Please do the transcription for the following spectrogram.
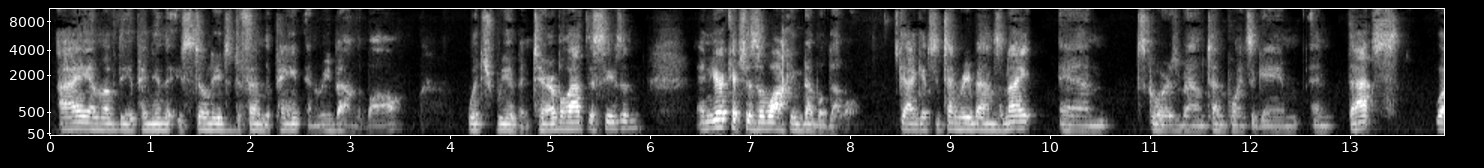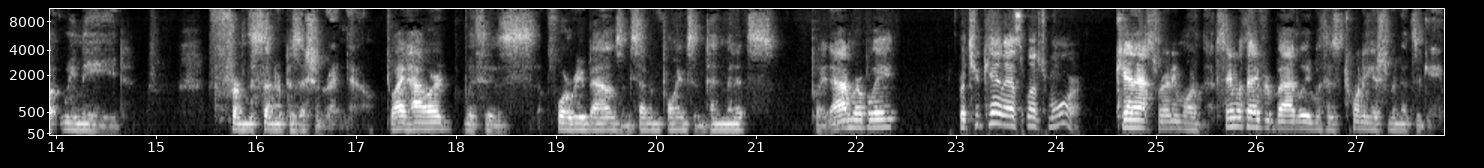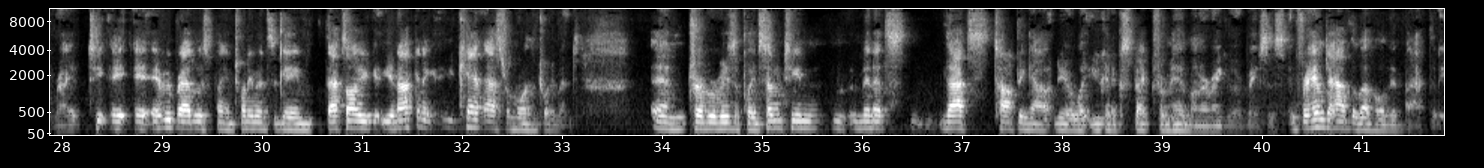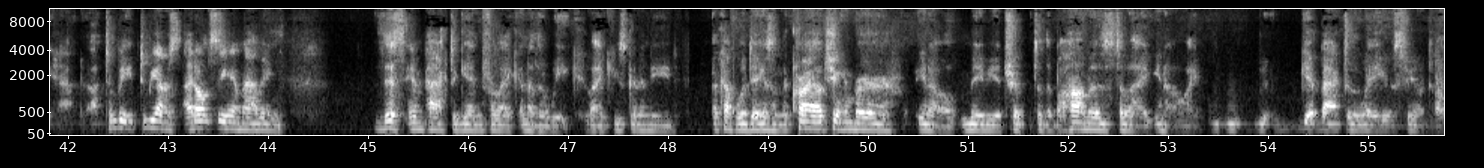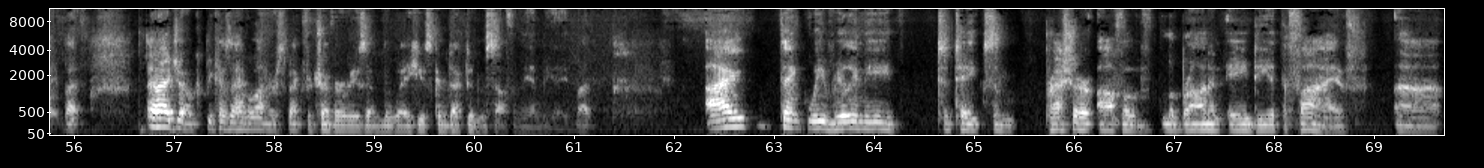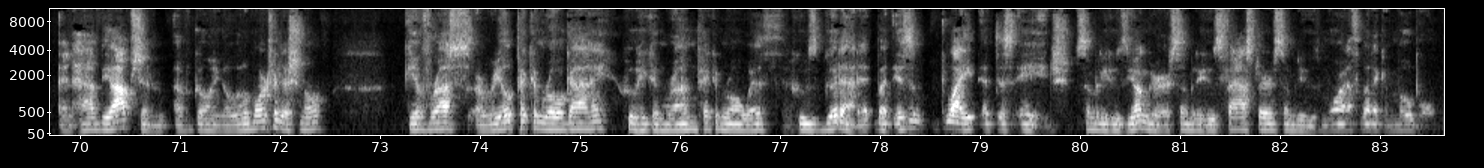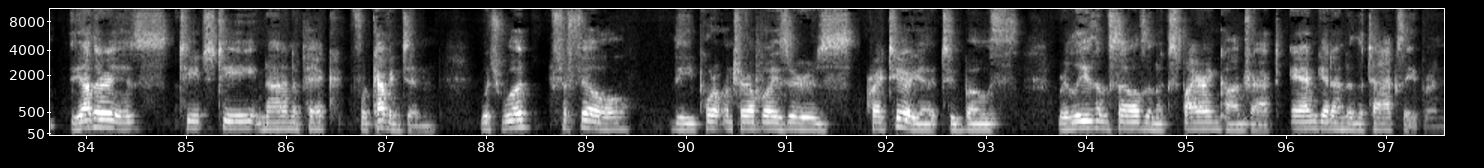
I am of the opinion that you still need to defend the paint and rebound the ball, which we have been terrible at this season. And Nurkic is a walking double double. Guy gets you 10 rebounds a night and scores around 10 points a game. And that's what we need from the center position right now. Dwight Howard, with his four rebounds and seven points in 10 minutes, played admirably. But you can't ask much more. Can't ask for any more than that. Same with Avery Bradley with his 20-ish minutes a game, right? T- Avery Bradley's playing 20 minutes a game. That's all you you're not going to you can't ask for more than 20 minutes. And Trevor Ariza played 17 minutes. That's topping out near what you can expect from him on a regular basis. And for him to have the level of impact that he had, uh, to be to be honest, I don't see him having this impact again for like another week. Like he's going to need a couple of days in the cryo chamber, you know, maybe a trip to the Bahamas to like, you know, like get back to the way he was feeling today. But and I joke because I have a lot of respect for Trevor Ariza and the way he's conducted himself in the NBA. But I think we really need to take some pressure off of LeBron and AD at the five uh, and have the option of going a little more traditional. Give Russ a real pick and roll guy who he can run pick and roll with, who's good at it, but isn't Dwight at this age. Somebody who's younger, somebody who's faster, somebody who's more athletic and mobile. The other is THT not in a pick for Covington, which would fulfill the Portland Trailblazers criteria to both relieve themselves an expiring contract and get under the tax apron.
